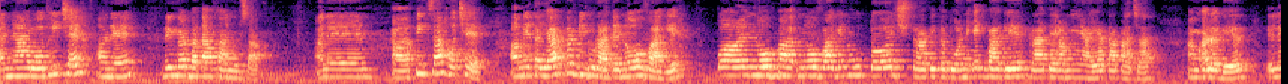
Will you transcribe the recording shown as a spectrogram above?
અહીંયા રોટલી છે અને રીંગણ બટાકાનું શાક. અને પિઝા છે. અમે તૈયાર કરી દીધું રાતે નવ વાગે. પણ નવ નવ વાગેનું તો જ ટ્રાફિક હતું અને એક વાગે રાતે અમે આવ્યા હતા પાછા અમારા ઘેર. એટલે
